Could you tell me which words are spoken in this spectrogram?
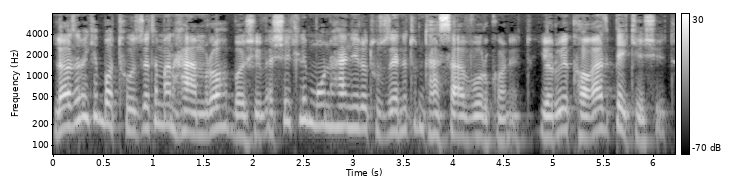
لازمه که با توضیحات من همراه باشید و شکل منحنی رو تو ذهنتون تصور کنید یا روی کاغذ بکشید.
